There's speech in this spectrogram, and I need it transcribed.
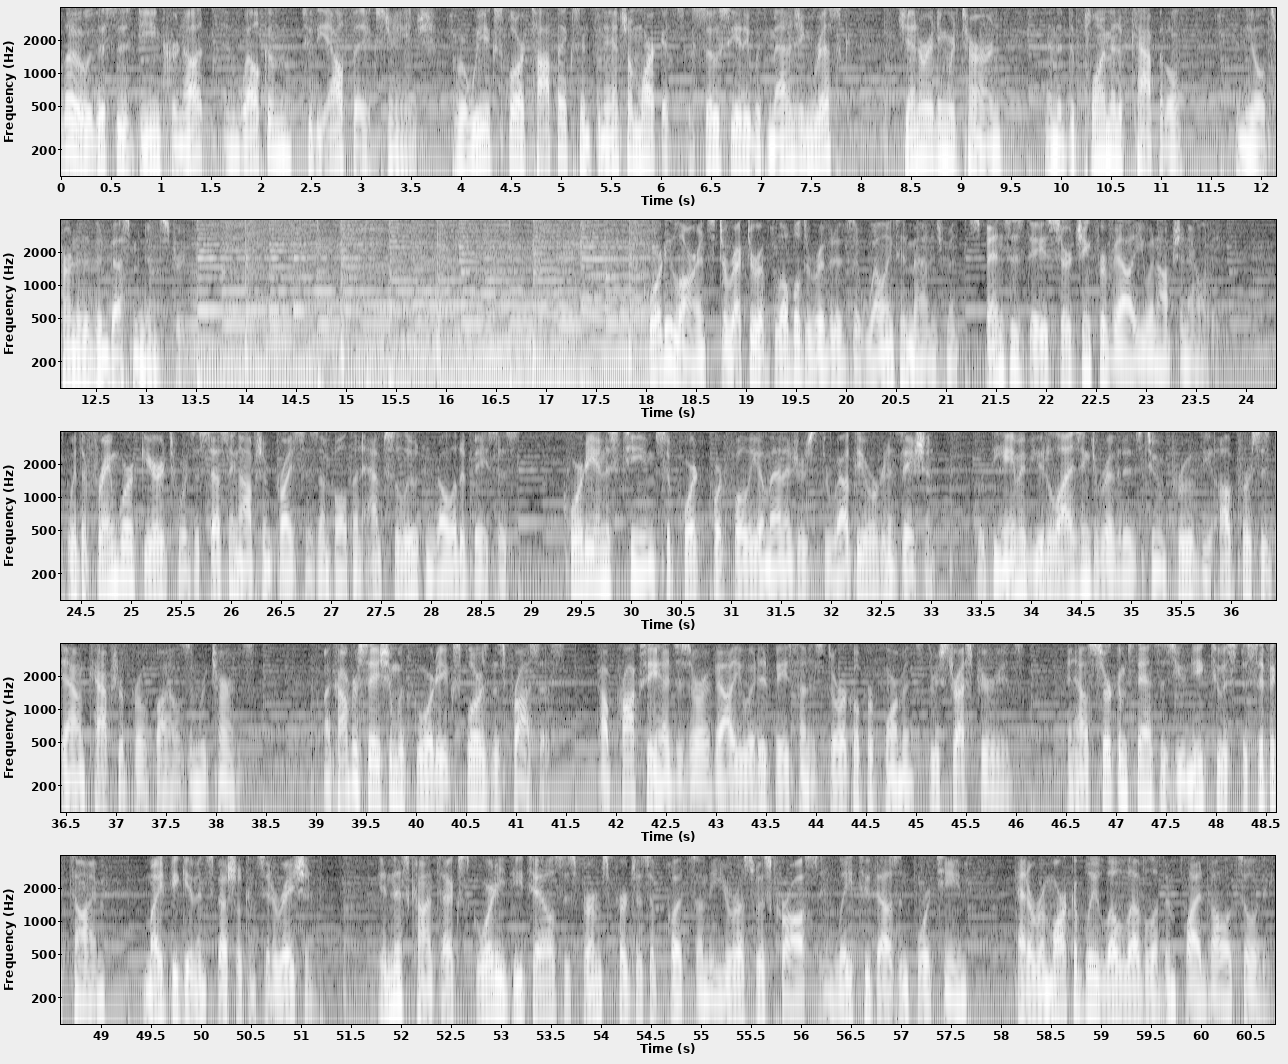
Hello, this is Dean Curnutt, and welcome to the Alpha Exchange, where we explore topics in financial markets associated with managing risk, generating return, and the deployment of capital in the alternative investment industry. Gordy Lawrence, Director of Global Derivatives at Wellington Management, spends his days searching for value and optionality. With a framework geared towards assessing option prices on both an absolute and relative basis, Gordy and his team support portfolio managers throughout the organization with the aim of utilizing derivatives to improve the up versus down capture profiles and returns. My conversation with Gordy explores this process, how proxy hedges are evaluated based on historical performance through stress periods, and how circumstances unique to a specific time might be given special consideration. In this context, Gordy details his firm's purchase of puts on the Euro Swiss cross in late 2014 at a remarkably low level of implied volatility,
